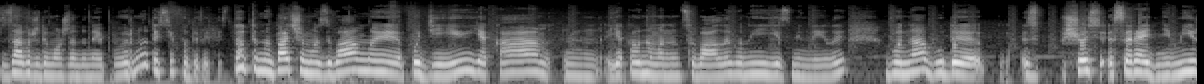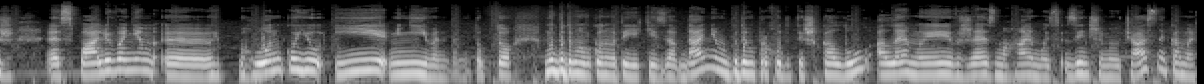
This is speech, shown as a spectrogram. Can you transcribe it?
завжди можна до неї повернутися і подивитись. Тут ми бачимо з вами подію, яка, м, яку нам анонсували, вони її змінили. Вона буде щось середнє між е, спалюванням, е, гонкою і міні-івентом. Тобто ми будемо виконувати якісь завдання, ми будемо проходити шкалу, але ми вже змагаємось з іншими учасниками,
